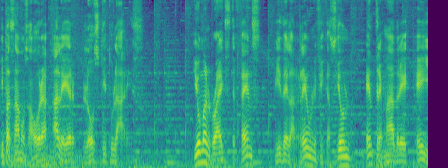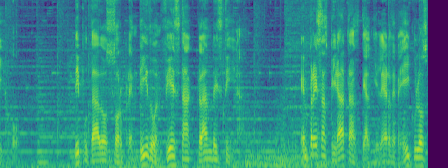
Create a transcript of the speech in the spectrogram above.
Y pasamos ahora a leer los titulares. Human Rights Defense pide la reunificación entre madre e hijo diputado sorprendido en fiesta clandestina. Empresas piratas de alquiler de vehículos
